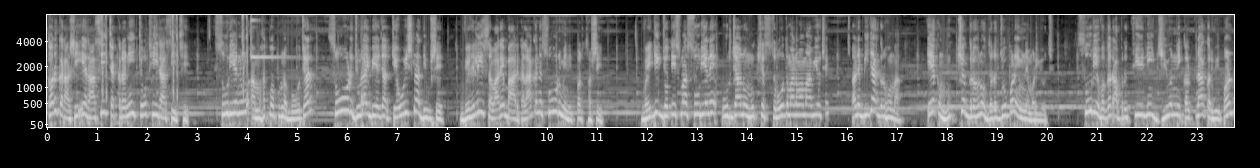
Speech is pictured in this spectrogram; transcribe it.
કર્ક રાશિ એ રાશિ ચક્રની ચોથી રાશિ છે. સૂર્યનું આ મહત્વપૂર્ણ ગોચર સોળ જુલાઈ બે હજાર ચોવીસના દિવસે વહેલી સવારે બાર કલાક અને સોળ મિનિટ પર થશે. વૈદિક જ્યોતિષમાં સૂર્યને ઉર્જાનો મુખ્ય સ્ત્રોત માનવામાં આવ્યો છે અને બીજા ગ્રહોમાં એક મુખ્ય ગ્રહનો દરજ્જો પણ એમને મળ્યો છે. સૂર્ય વગર આ પૃથ્વીની જીવનની કલ્પના કરવી પણ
